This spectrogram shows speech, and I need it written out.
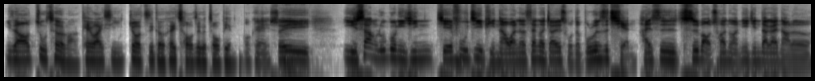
你只要注册嘛，KYC 就有资格可以抽这个周边。OK，所以。嗯以上，如果你已经劫富济贫，拿完了三个交易所的，不论是钱还是吃饱穿暖，你已经大概拿了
